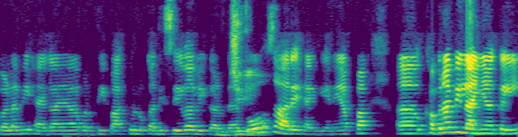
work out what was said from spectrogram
ਵਾਲਾ ਵੀ ਹੈਗਾ ਆ ਵਰਦੀ ਪਾ ਕੇ ਲੋਕਾਂ ਦੀ ਸੇਵਾ ਵੀ ਕਰਦਾ ਹੈ। ਬਹੁਤ ਸਾਰੇ ਹੈਗੇ ਨੇ ਆਪਾਂ ਖਬਰਾਂ ਵੀ ਲਾਈਆਂ ਕਈ।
